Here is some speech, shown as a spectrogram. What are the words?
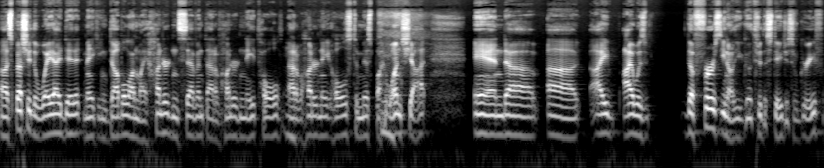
uh, especially the way I did it, making double on my 107th out of 108th hole, out of 108 holes to miss by one shot. And uh, uh, I I was the first. You know, you go through the stages of grief.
